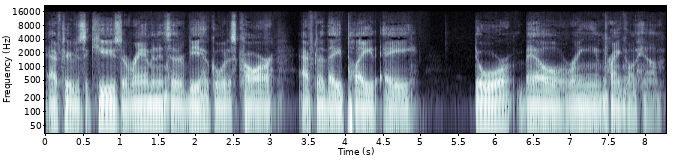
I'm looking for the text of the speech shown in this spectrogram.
after he was accused of ramming into their vehicle with his car after they played a doorbell ringing prank on him.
